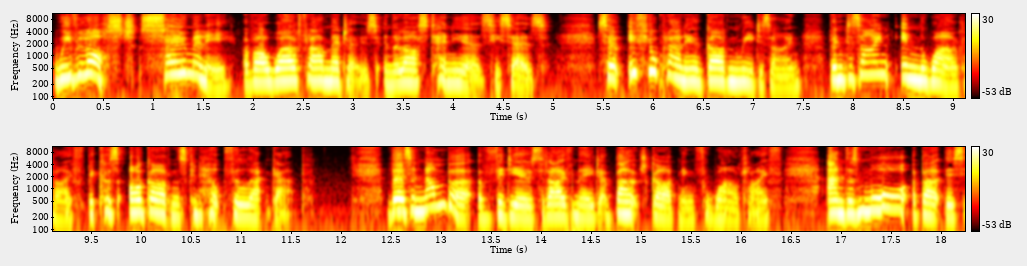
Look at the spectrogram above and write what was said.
We've lost so many of our wildflower meadows in the last 10 years, he says. So, if you're planning a garden redesign, then design in the wildlife because our gardens can help fill that gap. There's a number of videos that I've made about gardening for wildlife, and there's more about this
